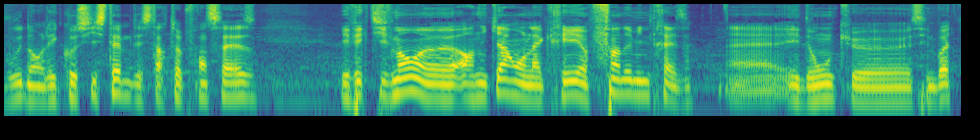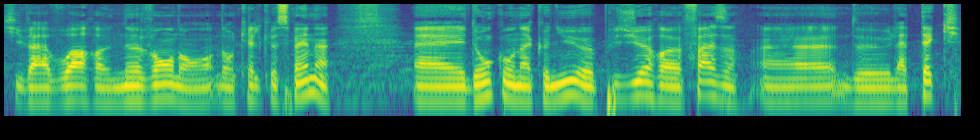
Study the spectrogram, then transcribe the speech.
vous, dans l'écosystème des startups françaises. Effectivement, euh, Ornicar, on l'a créé fin 2013. Euh, et donc, euh, c'est une boîte qui va avoir 9 ans dans, dans quelques semaines. Euh, et donc, on a connu euh, plusieurs euh, phases de la tech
